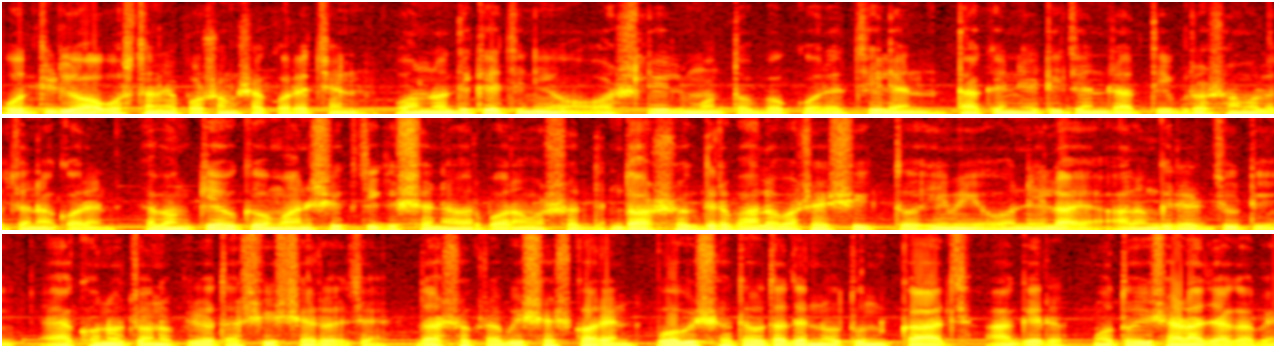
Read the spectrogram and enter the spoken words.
ও দৃঢ় অবস্থানের প্রশংসা করেছেন। অন্যদিকে যিনি অশ্লীল মন্তব্য করেছিলেন, তাকে নেটিজেনরা তীব্র সমালোচনা করেন এবং কেউ কেউ মানসিক চিকিৎসা নেওয়ার পরামর্শ দেন। দর্শকদের ভালোবাসায় সিক্ত হিমি ও নিলয় আলমগীরের জুটি এখনও জনপ্রিয়তার শীর্ষে রয়েছে। দর্শকরা বিশ্বাস করেন, ভবিষ্যতেও তাদের নতুন কাজ আগের মতোই সাড়া জাগাবে।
